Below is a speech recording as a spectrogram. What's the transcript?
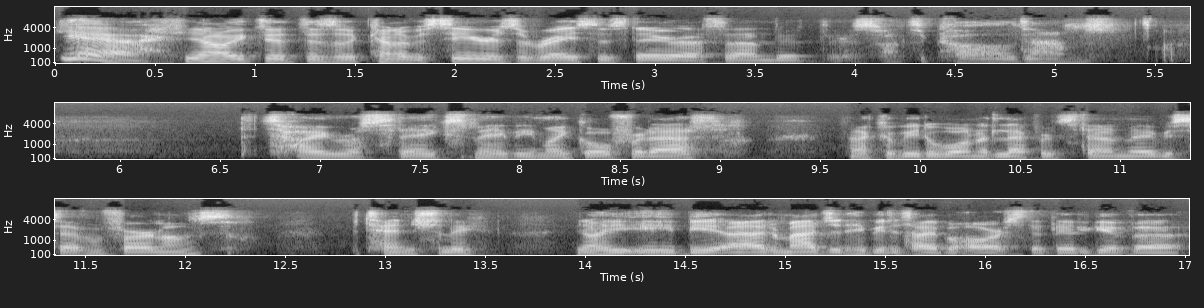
Yeah, you know, there's a kind of a series of races there at um, there's what's it called, um, the Tyro Stakes. Maybe might go for that. That could be the one at Leopardstown, maybe seven furlongs potentially. You know, he, he'd be. I'd imagine he'd be the type of horse that they'll give a.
